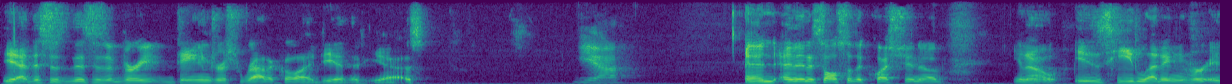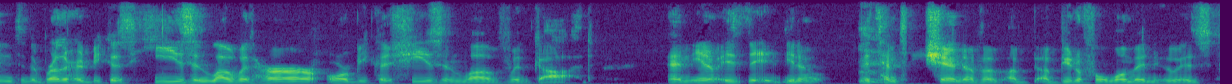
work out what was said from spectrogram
yeah, this is this is a very dangerous, radical idea that he has, Yeah. and and then it's also the question of, you know, is he letting her into the brotherhood because he's in love with her, or because she's in love with God, and you know, is you know the temptation of a, a, a beautiful woman who is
